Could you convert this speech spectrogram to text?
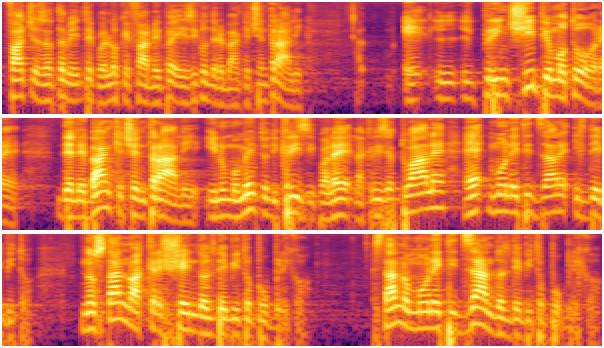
faccio esattamente quello che fanno i paesi con delle banche centrali. E il, il principio motore delle banche centrali in un momento di crisi, qual è la crisi attuale, è monetizzare il debito. Non stanno accrescendo il debito pubblico, stanno monetizzando il debito pubblico.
